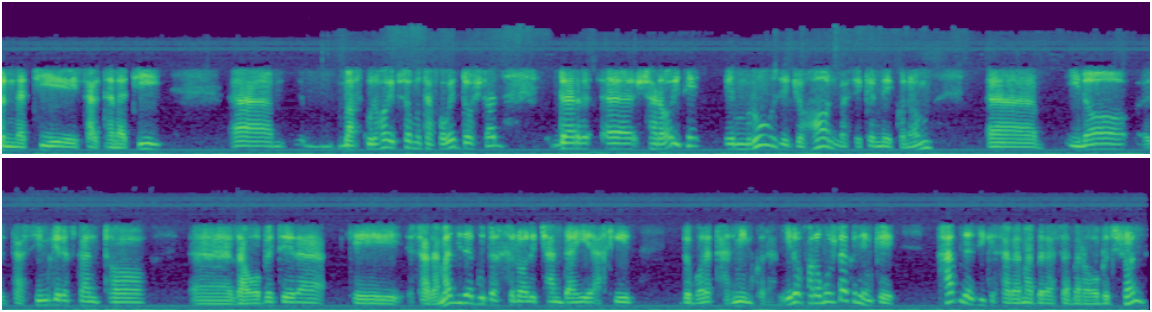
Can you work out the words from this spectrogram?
سنتی سلطنتی. مفکوره های بسیار متفاوت داشتن. در شرایط امروز جهان من فکر می‌کنم اینا تصمیم گرفتن تا روابط را که صدمه دیده بود در خلال چند دهه اخیر دوباره ترمیم کنن. اینا فراموش نکنیم که قبل از اینکه صدمه برسه به روابطشان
